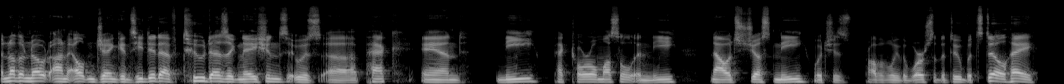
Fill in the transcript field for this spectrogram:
Another note on Elgton Jenkins, he did have two designations. It was uh, pec and knee, pectoral muscle and knee. Now it's just knee, which is probably the worst of the two, but still, hey,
